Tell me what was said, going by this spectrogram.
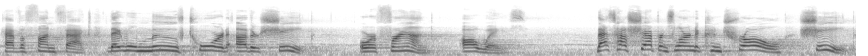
have a fun fact they will move toward other sheep or a friend always. That's how shepherds learn to control sheep.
